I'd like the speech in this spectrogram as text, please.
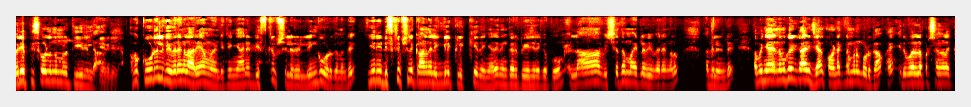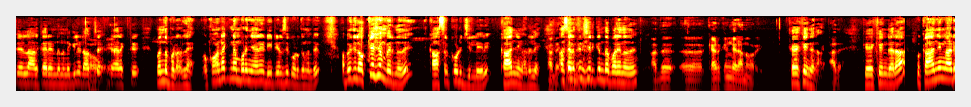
ഒരു എപ്പിസോഡിൽ നമ്മൾ തീരില്ല. അപ്പൊ കൂടുതൽ വിവരങ്ങൾ അറിയാൻ വേണ്ടിയിട്ട് ഞാൻ ഡിസ്ക്രിപ്ഷനിൽ ഒരു ലിങ്ക് കൊടുക്കുന്നുണ്ട്. ഈ ഒരു ഡിസ്ക്രിപ്ഷനിൽ കാണുന്ന ലിങ്കിൽ ക്ലിക്ക് ചെയ്ത് കഴിഞ്ഞാൽ നിങ്ങൾക്ക് ഒരു പേജിലേക്ക് പോകും. എല്ലാ വിശദമായിട്ടുള്ള വിവരങ്ങളും അതിലുണ്ട്. അപ്പൊ ഞാൻ നമുക്കൊരു കാര്യം ചെയ്യാം. കോൺടാക്ട് നമ്പറും കൊടുക്കാം. ഇതുപോലുള്ള പ്രശ്നങ്ങളൊക്കെ ഉള്ള ആൾക്കാരുണ്ടെന്നുണ്ടെങ്കിൽ ഡോക്ടർ ഡയറക്റ്റ് ബന്ധപ്പെടാം അല്ലേ? കോൺടാക്ട് നമ്പർ ഞാൻ ഡീറ്റെയിൽസ് കൊടുക്കുന്നുണ്ട്. അപ്പൊ ഇത് ലൊക്കേഷൻ വരുന്നത് കാസർഗോഡ് ജില്ലയിൽ കാഞ്ഞങ്ങാട് അല്ലേ? ആ സ്ഥലത്തിന് ശരിക്കും എന്താ പറയുന്നത്? അത് കിഴക്കങ്കര എന്ന് പറയും. കിഴക്കങ്കര. അതെ. കിഴക്കങ്കര. കാഞ്ഞങ്ങാട്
